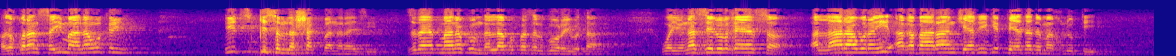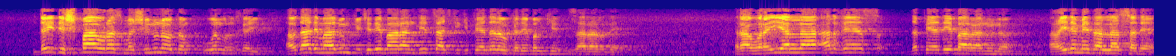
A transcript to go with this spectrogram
او دا قران صحیح معنی وکړي هیڅ قسم له شک به ناراضي زه د آیت معنی کوم د الله په فضل ګوري وتا وينزل الغيث الله را وري هغه باران چې هغه کې پیدا د مخلوقي د دې شپه ورځ ماشينونه او تم ولغخي او دا د معلوم کې چې د باران د څاڅ کې پیدا راو کړي بلکې zarar ده را وري الله الغيث د پیدا بارانونه علم د الله سره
